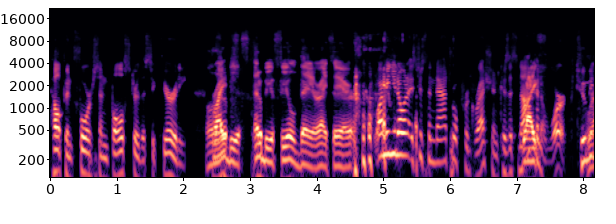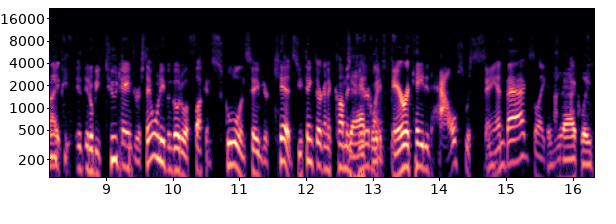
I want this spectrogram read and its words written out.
help enforce and bolster the security. Well, right. That'll be, a, that'll be a field day right there. well, I mean, you know what? It's just a natural progression because it's not right. going to work. Too many. Right. Pe- it, will be too dangerous. They won't even go to a fucking school and save your kids. You think they're going to come exactly. in here my barricaded house with sandbags? Like exactly,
